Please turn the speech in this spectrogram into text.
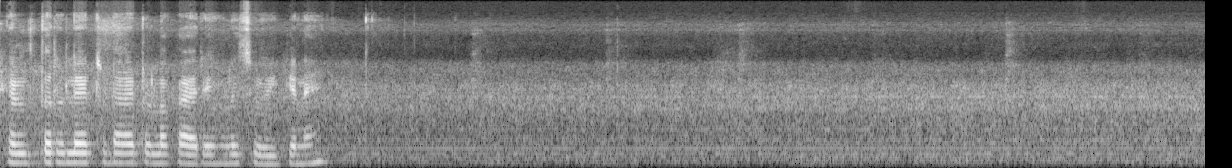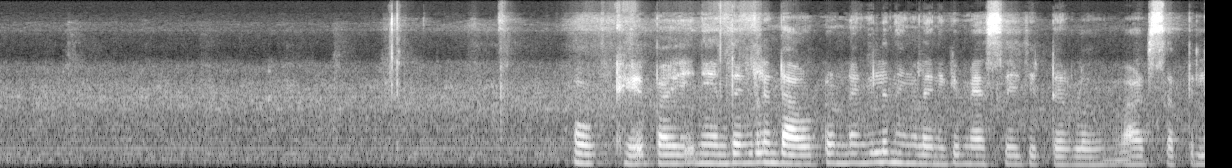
ഹെൽത്ത് റിലേറ്റഡ് ആയിട്ടുള്ള കാര്യങ്ങൾ ചോദിക്കണേ. ഓക്കെ ബൈ ഇനി എന്തെങ്കിലും ഡൗട്ട് ഉണ്ടെങ്കിൽ നിങ്ങൾ എനിക്ക് മെസ്സേജ് ഇട്ടുള്ളൂ വാട്സപ്പിൽ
